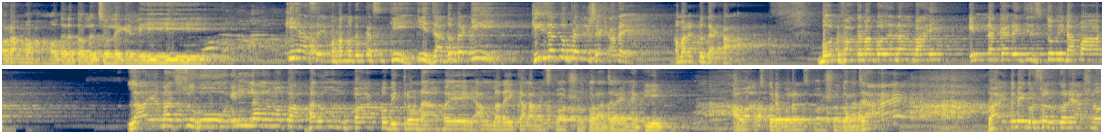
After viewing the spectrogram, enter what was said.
তোরা মোহাম্মদের দলে চলে গেলি? কি আছে মোহাম্মদের কাছে? কি? কি জাদুটা কি? কি জাদু পেলি সেখানে? আমার একটু দেখা। বোন ফাতেমা বলে, না ভাই, ইন্নাকা রিজিস তুমি নাপাক লা ইয়ামাসসুহু ইল্লাল মুতাহহারুন। পাক পবিত্র না হয়ে আল্লাহর এই কালাম স্পর্শ করা যায় নাকি? আওয়াজ করে বলেন, স্পর্শ করা যায়। ভাই, তুমি গোসল করে আসো,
